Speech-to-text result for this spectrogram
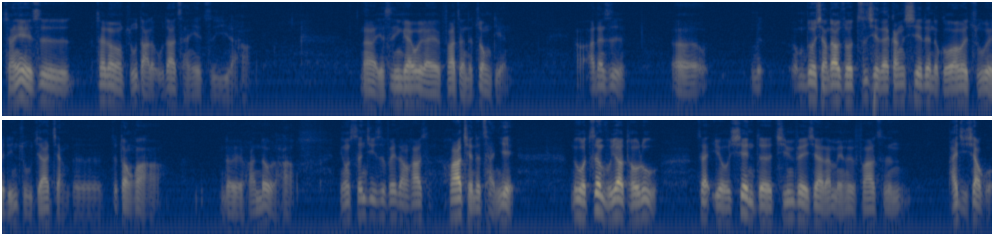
产业也是。在那种主打的五大产业之一了哈，那也是应该未来发展的重点，好啊，但是，呃，我们都会想到说，之前才刚卸任的国发会主委林祖嘉讲的这段话哈，对，还漏了哈，因为生技是非常花花钱的产业，如果政府要投入，在有限的经费下，难免会发生排挤效果，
